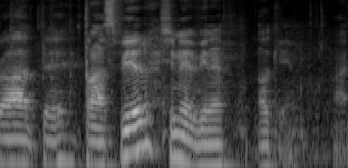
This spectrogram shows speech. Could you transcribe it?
Frate. Transfer și nu e bine. Ok, hai.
